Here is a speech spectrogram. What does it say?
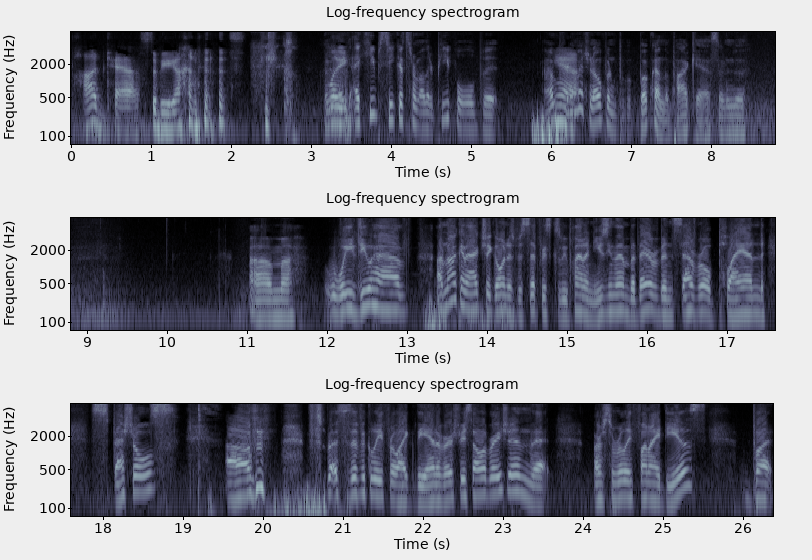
podcast. To be honest, I, mean, Like- I, I keep secrets from other people, but I'm Yeah. pretty much an open b- book on the podcast. I mean, the, Um, we do have. I'm not going to actually go into specifics because we plan on using them, but there have been several planned specials, um, specifically for like the anniversary celebration that are some really fun ideas. But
